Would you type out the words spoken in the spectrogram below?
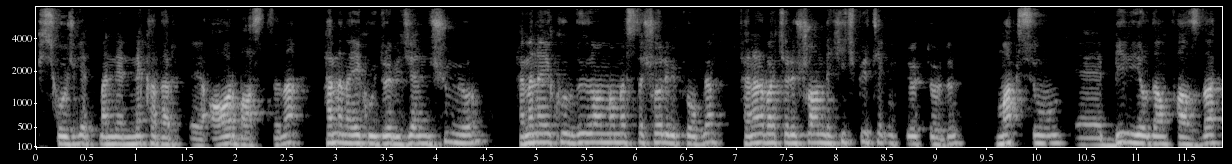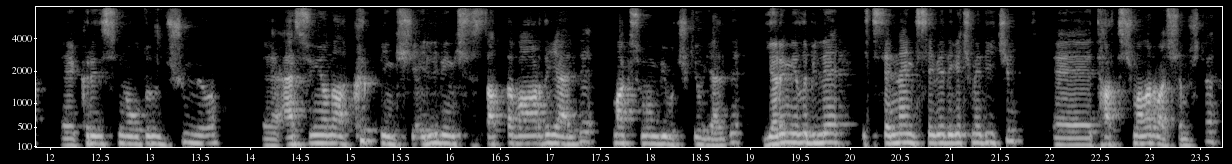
psikolojik etmenlerin ne kadar e, ağır bastığına hemen ayak uydurabileceğini düşünmüyorum. Hemen ayak uyduramaması da şöyle bir problem. Fenerbahçe'de şu anda hiçbir teknik direktörün maksimum e, bir yıldan fazla e, kredisinin olduğunu düşünmüyorum. E, Ersun Yanal 40 bin kişi, 50 bin kişi statta vardı geldi. Maksimum bir buçuk yıl geldi. Yarım yılı bile istenilen seviyede geçmediği için e, tartışmalar başlamıştı.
